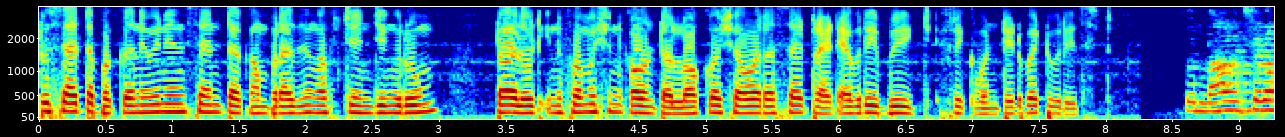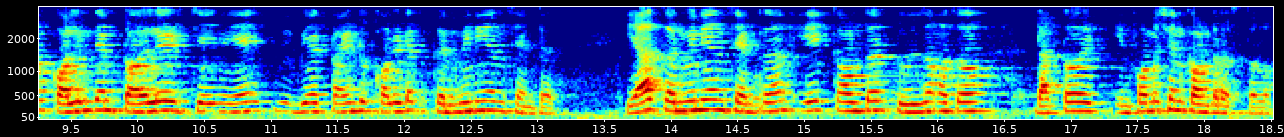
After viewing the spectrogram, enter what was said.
to set up a convenience center comprising of changing room, toilet, information counter, locker, shower, etc. at every beach frequented by tourists. So now instead of calling them toilet change, we are trying to call it a convenience center. या कन्व्हिनियन्स सेंटरान एक काउंटर टुरिझमाचो धाकटो एक इन्फॉर्मेशन काउंटर आसतलो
